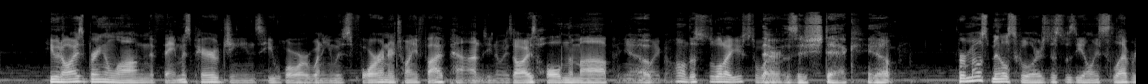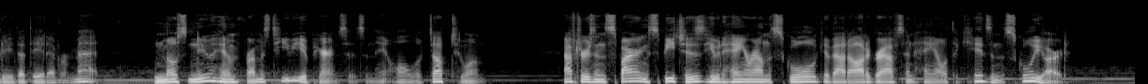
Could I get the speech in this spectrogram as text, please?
He would always bring along the famous pair of jeans he wore when he was 425 pounds. You know, he's always holding them up and, you know, like, oh, this is what I used to wear. That was his shtick. Yep. For most middle schoolers, this was the only celebrity that they had ever met. And most knew him from his TV appearances, and they all looked up to him. After his inspiring speeches, he would hang around the school, give out autographs, and hang out with the kids in the schoolyard.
